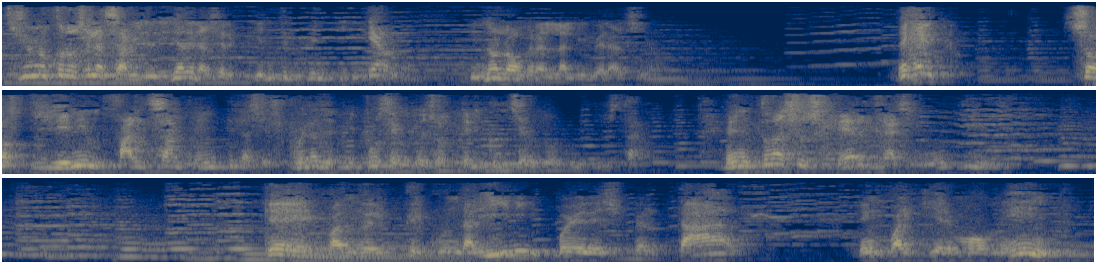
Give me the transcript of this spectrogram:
Si uno conoce la sabiduría de la serpiente, vive en y no logra la liberación. Ejemplo, sostienen falsamente las escuelas de tipo pseudoesotérico y pseudo-ocultista en todas sus jergas inútiles. Que cuando el, el Kundalini puede despertar en cualquier momento,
